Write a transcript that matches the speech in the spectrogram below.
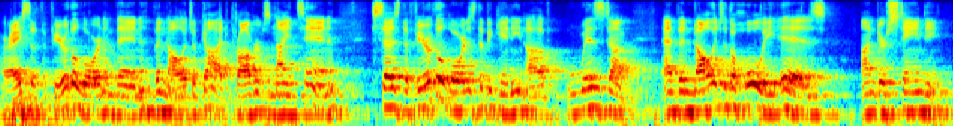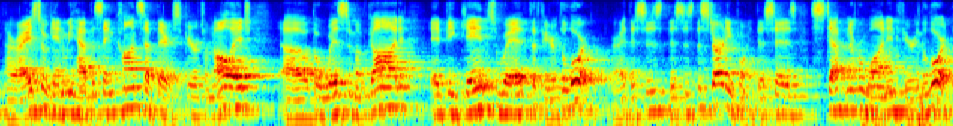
All right, so the fear of the Lord and then the knowledge of God. Proverbs 9:10 says the fear of the Lord is the beginning of wisdom, and the knowledge of the holy is understanding. All right, so again, we have the same concept there spiritual knowledge, uh, the wisdom of God. It begins with the fear of the Lord. Right, this is this is the starting point. This is step number one in fearing the Lord,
